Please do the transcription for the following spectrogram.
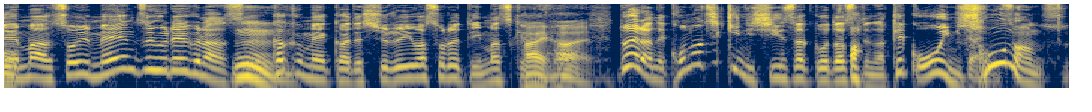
でまあそういうメンズフレグランス、うん。各メーカーで種類は揃えていますけども、どうやらねこの時期に新作を出すっていうのは結構多いみたいなんです。よそうなんです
